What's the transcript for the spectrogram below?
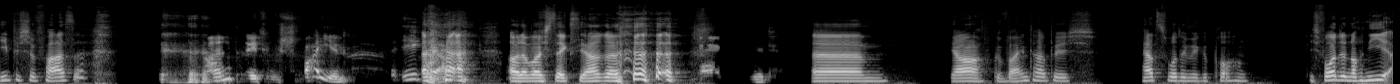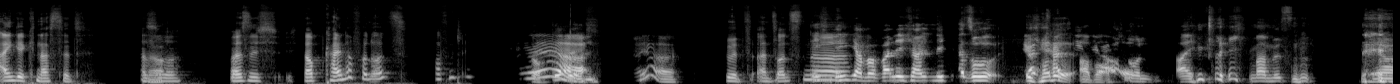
diebische Phase. André, du Schwein. Ekelhaft. Aber da war ich sechs Jahre. Gut. ähm, ja, geweint habe ich. Herz wurde mir gebrochen. Ich wurde noch nie eingeknastet. Also, weiß nicht, ich glaube keiner von uns, hoffentlich. Ja. ja. Gut, ansonsten. Ich äh, nicht, aber weil ich halt nicht, also Ja, ich hätte aber auch. schon eigentlich mal müssen. ja.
